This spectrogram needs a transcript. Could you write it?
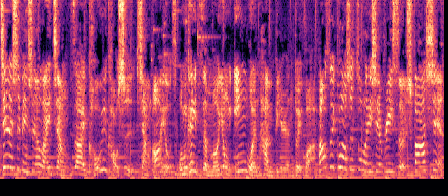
今天的视频是要来讲在口语考试，像 IELTS，我们可以怎么用英文和别人对话。好，所以顾老师做了一些 research，发现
